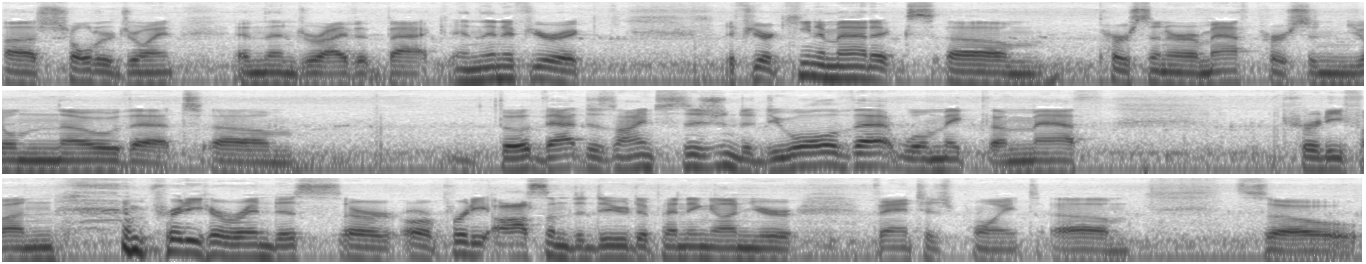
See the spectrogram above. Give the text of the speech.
uh, shoulder joint and then drive it back. And then if you're a if you're a kinematics um, person or a math person, you'll know that um, th- that design decision to do all of that will make the math pretty fun, pretty horrendous, or, or pretty awesome to do depending on your vantage point. Um, so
